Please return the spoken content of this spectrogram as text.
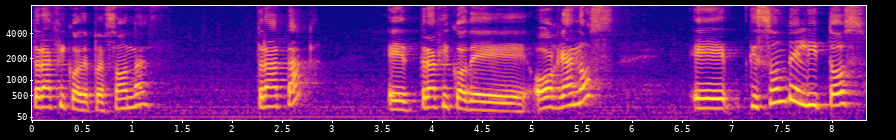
tráfico de personas, trata, eh, tráfico de órganos, eh, que son delitos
